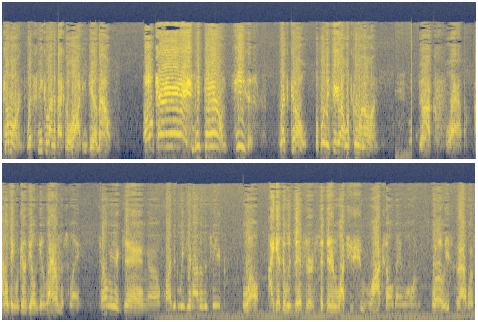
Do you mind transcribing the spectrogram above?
Come on, let's sneak around the back of the rock and get him out. Okay! Get down! Jesus! Let's go, before they figure out what's going on. Ah, crap. I don't think we're going to be able to get around this way. Tell me again, uh, why did we get out of the Jeep? Well, I guess it was this or sit there and watch you shoot rocks all day long. Well, at least that was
